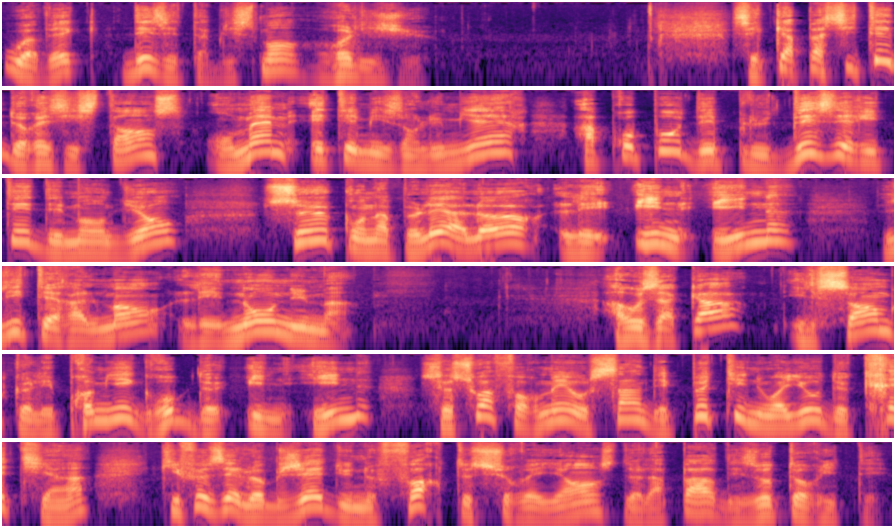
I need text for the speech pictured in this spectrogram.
ou avec des établissements religieux. Ces capacités de résistance ont même été mises en lumière à propos des plus déshérités des mendiants, ceux qu'on appelait alors les in-in, littéralement les non-humains. À Osaka, il semble que les premiers groupes de in-in se soient formés au sein des petits noyaux de chrétiens qui faisaient l'objet d'une forte surveillance de la part des autorités.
